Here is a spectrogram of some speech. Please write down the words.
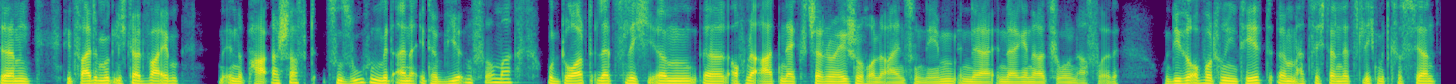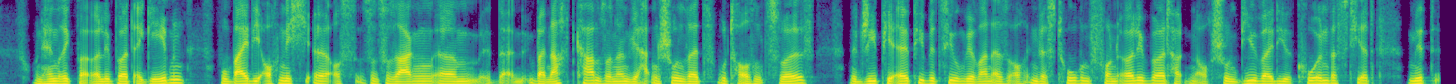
ähm, die zweite Möglichkeit war eben, eine Partnerschaft zu suchen mit einer etablierten Firma und dort letztlich ähm, äh, auch eine Art Next Generation Rolle einzunehmen in der, in der Generationennachfolge. Und diese Opportunität ähm, hat sich dann letztlich mit Christian und Henrik bei Early Bird ergeben, wobei die auch nicht äh, aus sozusagen ähm, über Nacht kam, sondern wir hatten schon seit 2012 eine GPLP-Beziehung. Wir waren also auch Investoren von Early Bird, hatten auch schon Deal by Deal co-investiert mit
